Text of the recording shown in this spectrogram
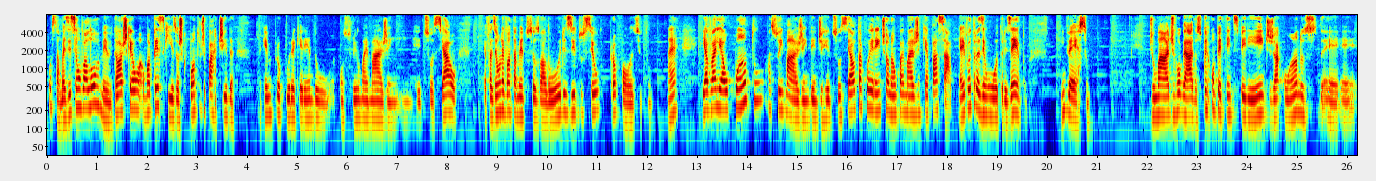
postar. Mas esse é um valor meu. Então acho que é uma pesquisa. Acho que o ponto de partida para quem me procura querendo construir uma imagem em rede social é fazer um levantamento dos seus valores e do seu propósito, né? E avaliar o quanto a sua imagem dentro de rede social está coerente ou não com a imagem que quer passar. E aí vou trazer um outro exemplo inverso de uma advogada super competente, experiente, já com anos é, é,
